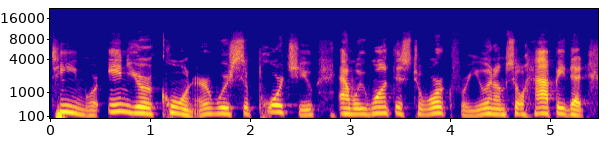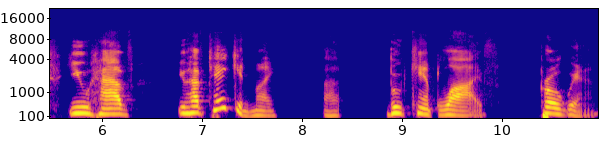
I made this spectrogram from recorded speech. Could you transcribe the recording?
team. We're in your corner. We support you, and we want this to work for you. And I'm so happy that you have you have taken my uh, live program,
